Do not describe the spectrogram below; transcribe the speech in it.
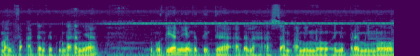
manfaat dan kegunaannya. Kemudian yang ketiga adalah asam amino. Ini premino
